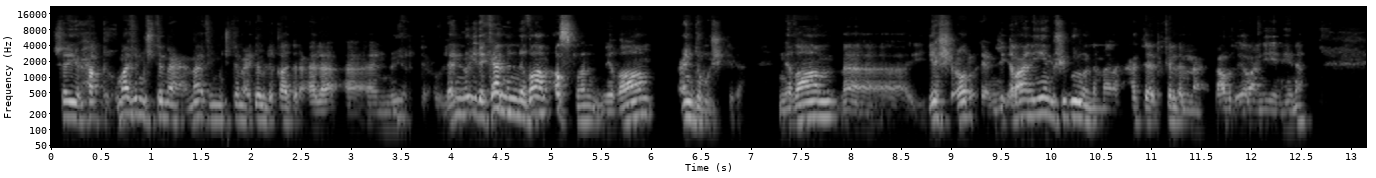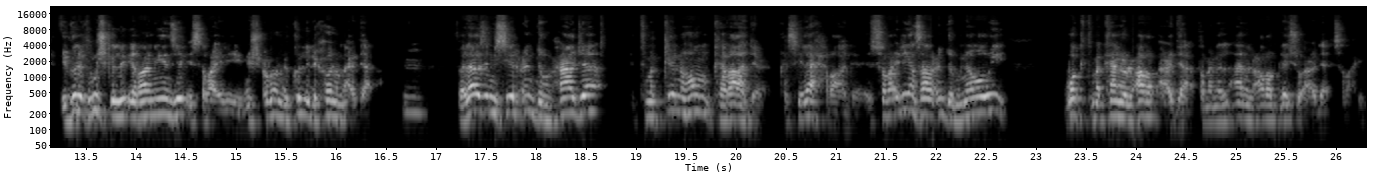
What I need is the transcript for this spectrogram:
سيحقق. ما في مجتمع ما في مجتمع دولي قادر على آه، انه يردعه لأنه إذا كان النظام أصلا نظام عنده مشكلة. نظام آه، يشعر يعني الإيرانيين مش يقولون؟ لما حتى أتكلم مع بعض الإيرانيين هنا. يقول لك المشكلة الإيرانيين زي الإسرائيليين يشعرون إن كل اللي حولهم أعداء. فلازم يصير عندهم حاجة تمكنهم كرادع كسلاح رادع. الاسرائيليين صار عندهم نووي وقت ما كانوا العرب أعداء. طبعا الآن العرب ليسوا أعداء إسرائيل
